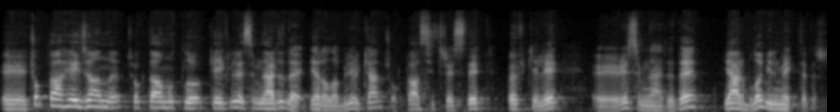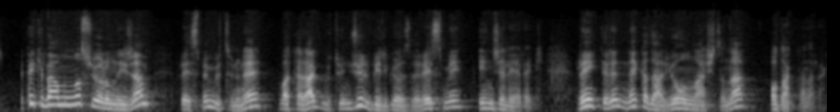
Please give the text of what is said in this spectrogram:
e, çok daha heyecanlı, çok daha mutlu, keyifli resimlerde de yer alabilirken çok daha stresli, öfkeli e, resimlerde de yer bulabilmektedir. E peki ben bunu nasıl yorumlayacağım? Resmin bütününe bakarak, bütüncül bir gözle resmi inceleyerek, renklerin ne kadar yoğunlaştığına odaklanarak.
